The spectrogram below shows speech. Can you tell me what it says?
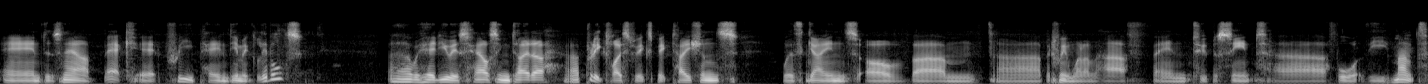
and is now back at pre pandemic levels. Uh, we had US housing data uh, pretty close to expectations, with gains of um, uh, between 1.5 and 2% uh, for the month.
